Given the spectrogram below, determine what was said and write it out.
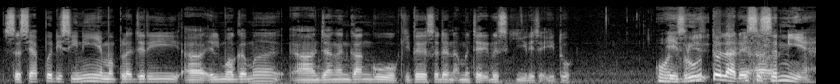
Sesiapa di sini yang mempelajari uh, ilmu agama uh, Jangan ganggu Kita sedang nak mencari rezeki Dia cakap itu oh, Eh, brutal lah dia, It's ah. seni eh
